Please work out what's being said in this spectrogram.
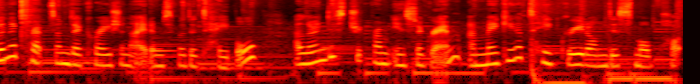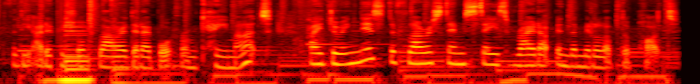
Gonna prep some decoration items for the table. I learned this trick from Instagram. I'm making a tea grid on this small pot for the artificial flower that I bought from Kmart. By doing this, the flower stem stays right up in the middle of the pot.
